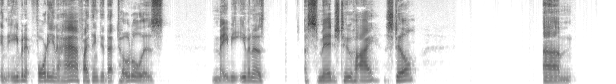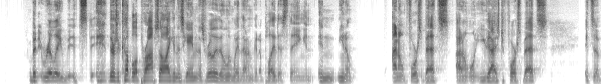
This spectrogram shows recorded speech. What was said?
and even at 40 and a half, I think that that total is maybe even a, a smidge too high still. Um, but really it's eh, there's a couple of props I like in this game, and that's really the only way that I'm going to play this thing. And and you know, I don't force bets. I don't want you guys to force bets. It's a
